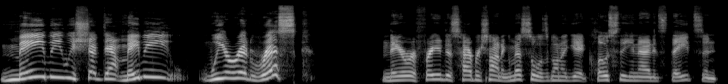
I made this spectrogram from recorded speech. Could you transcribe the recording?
maybe we shut down, maybe we are at risk and they were afraid this hypersonic missile was going to get close to the United States and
